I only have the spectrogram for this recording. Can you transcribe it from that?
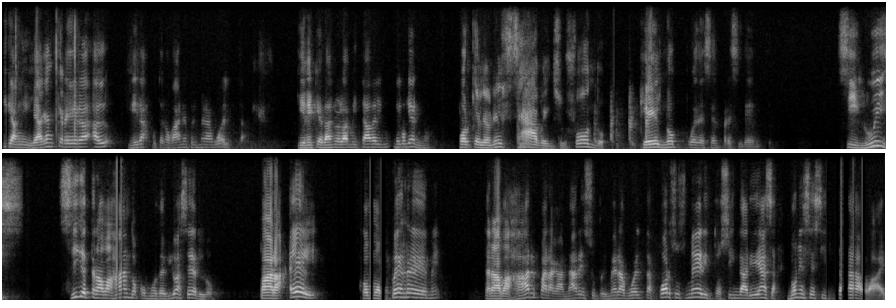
digan y le hagan creer al, mira, usted no gana en primera vuelta, tiene que darnos la mitad del, del gobierno, porque Leonel sabe en su fondo que él no puede ser presidente. Si Luis sigue trabajando como debió hacerlo, para él, como PRM, trabajar para ganar en su primera vuelta por sus méritos, sin la alianza, no necesitaba a.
